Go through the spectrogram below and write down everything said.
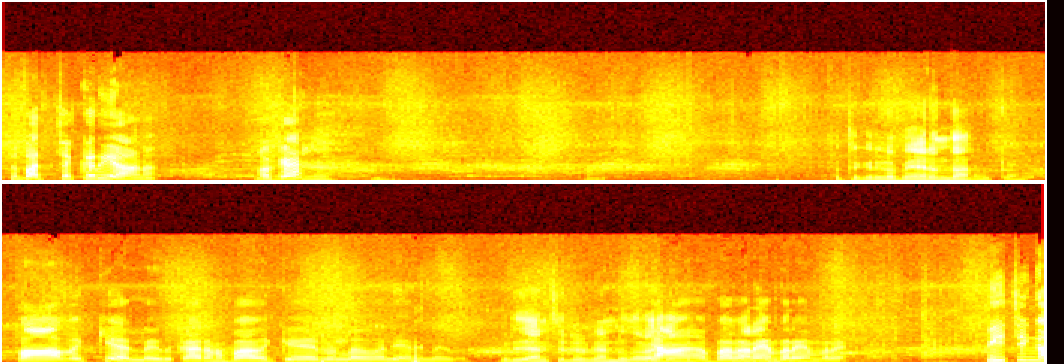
ഇത് പച്ചക്കറിയാണ്. ഓക്കെ. പച്ചക്കറിയുടെ പേരെന്താ? പാവയ്ക്കല്ല ഇത്. കാരണം പാവയ്ക്കയിലുള്ള പോലെ അല്ല ഇത്. ഒരു ചാൻസ് ഇല്ല. രണ്ടു പറയാം പറയാം. പറയാം പീച്ചിങ്ങ.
